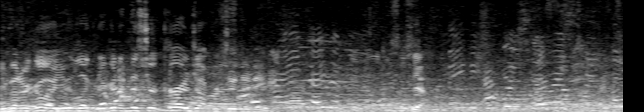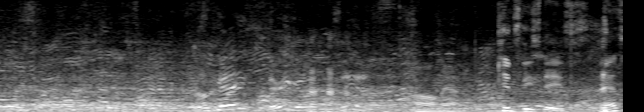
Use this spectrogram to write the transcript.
You better go. You look. You're gonna miss your courage opportunity. Yeah. Okay. There you go. See ya. Oh man. Kids these days.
